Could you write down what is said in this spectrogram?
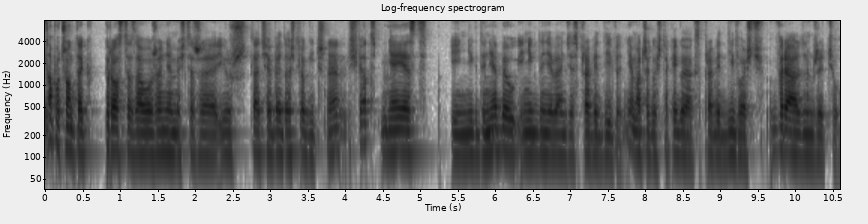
Na początek proste założenie, myślę, że już dla Ciebie dość logiczne. Świat nie jest i nigdy nie był i nigdy nie będzie sprawiedliwy. Nie ma czegoś takiego jak sprawiedliwość w realnym życiu.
